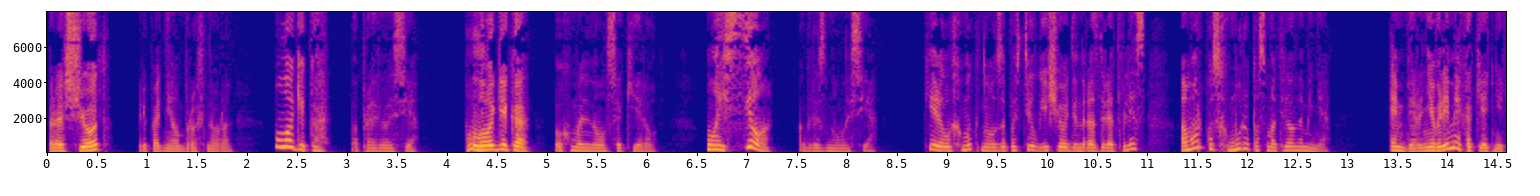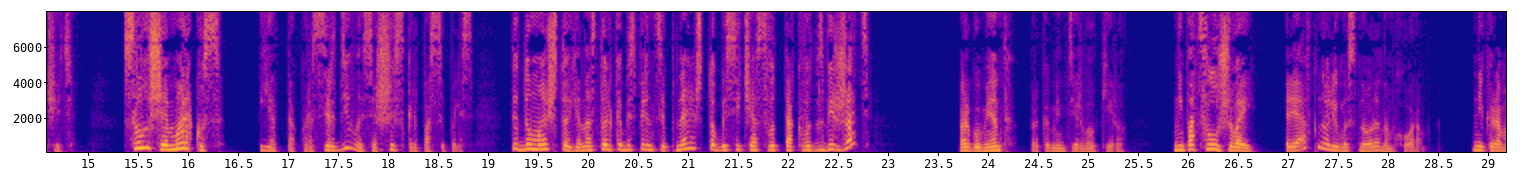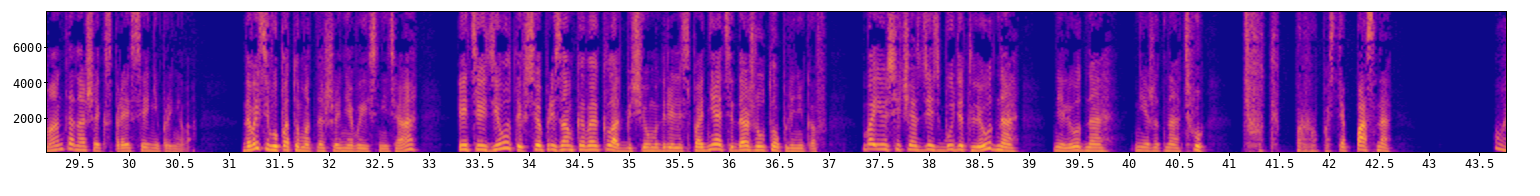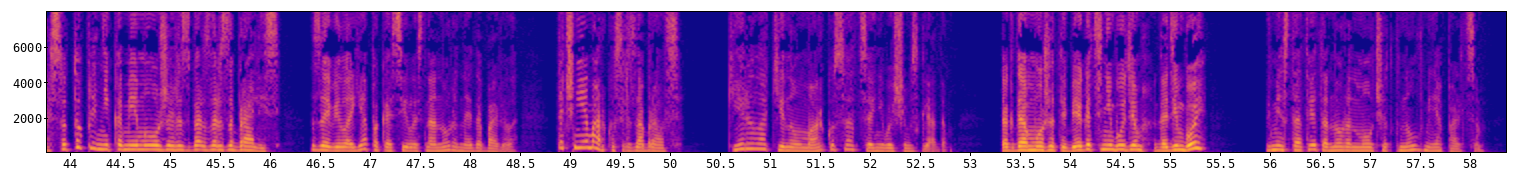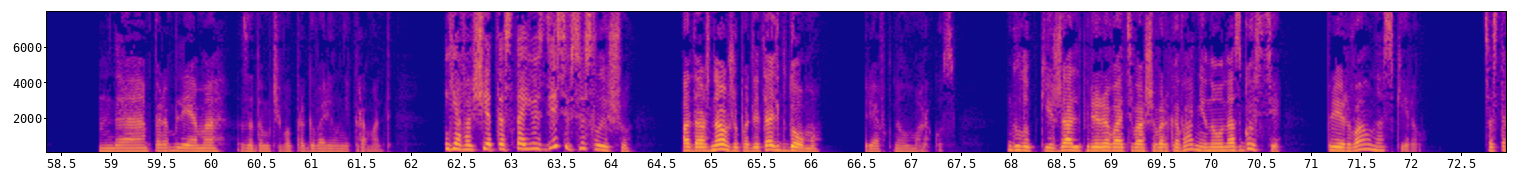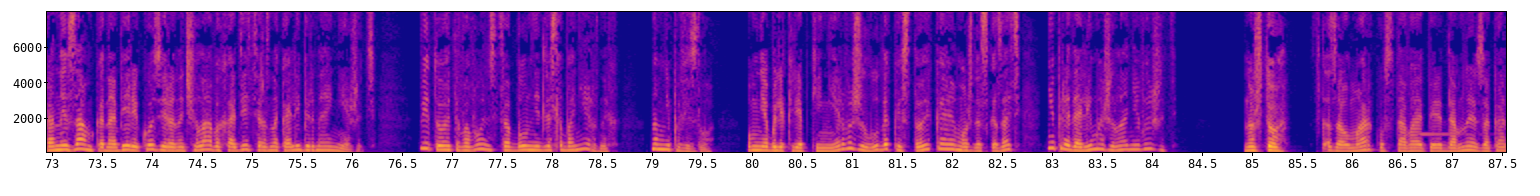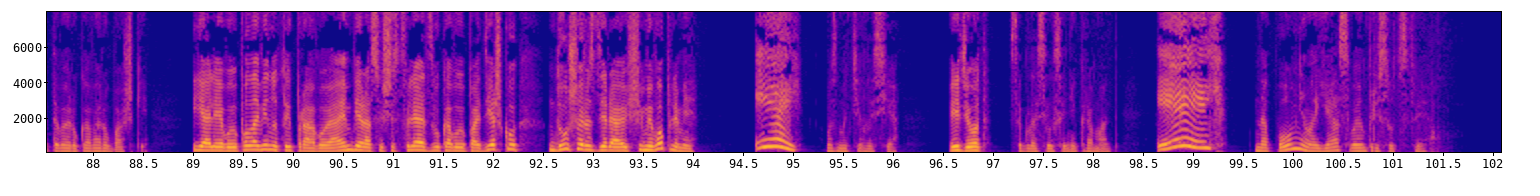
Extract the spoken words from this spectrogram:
«Расчет?» — приподнял бровь Норан. «Логика!» — поправилась я. «Логика!» — ухмыльнулся Кирилл. «Ой, все! огрызнулась я. Кирилл хмыкнул, запустил еще один разряд в лес, а Маркус хмуро посмотрел на меня. «Эмбер, не время кокетничать?» «Слушай, Маркус!» Я так рассердилась, аж искры посыпались. «Ты думаешь, что я настолько беспринципная, чтобы сейчас вот так вот сбежать?» «Аргумент», — прокомментировал Кирилл. «Не подслушивай!» — рявкнули мы с Нораном хором. Некроманта наша экспрессия не приняла. «Давайте вы потом отношения выясните, а? Эти идиоты все призамковое кладбище умудрились поднять и даже утопленников. Боюсь, сейчас здесь будет людно, нелюдно, нежитно. Тьфу, тьфу ты, пропасть, опасно!» «Ой, с утопленниками мы уже разобрались», — заявила я, покосилась на Норана и добавила. «Точнее, Маркус разобрался». Кирилл окинул Маркуса оценивающим взглядом. «Тогда, может, и бегать не будем? Дадим бой?» Вместо ответа Норан молча ткнул в меня пальцем. «Да, проблема», — задумчиво проговорил некромант. «Я вообще-то стою здесь и все слышу». «А должна уже подлетать к дому», — рявкнул Маркус. «Глупки, жаль прерывать ваше воркование, но у нас гости», — прервал нас Кирилл. Со стороны замка на берег озера начала выходить разнокалиберная нежить. Вид у этого воинства был не для слабонервных, но мне повезло. У меня были крепкие нервы, желудок и стойкое, можно сказать, непреодолимое желание выжить. «Ну что?» — сказал Маркус, вставая передо мной и закатывая рукава рубашки. Я левую половину, ты правую, а Эмбер осуществляет звуковую поддержку душераздирающими воплями». «Эй!» — возмутилась я. «Идет», — согласился некромант. «Эй!» — напомнила я о своем присутствии.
